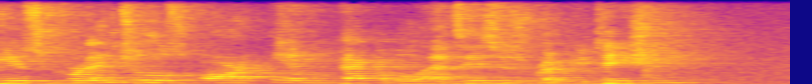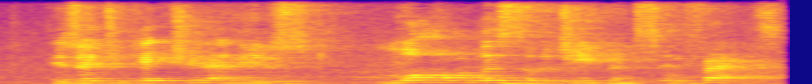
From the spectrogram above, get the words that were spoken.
His credentials are impeccable, as is his reputation, his education, and his long list of achievements. In fact,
